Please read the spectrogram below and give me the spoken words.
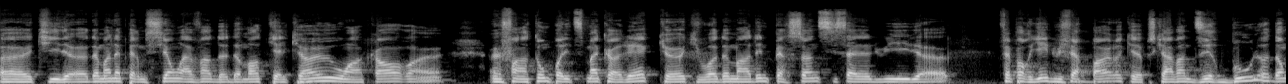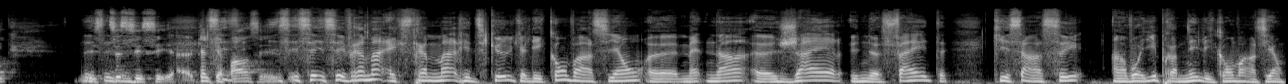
Euh, qui euh, demande la permission avant de, de mordre quelqu'un, ou encore un, un fantôme politiquement correct euh, qui va demander une personne si ça lui euh, fait pas rien de lui faire peur, là, que, parce qu'avant de dire bout, là, donc C'est- quelque part, c'est vraiment extrêmement ridicule que les conventions euh, maintenant euh, gèrent une fête qui est censée envoyer promener les conventions.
